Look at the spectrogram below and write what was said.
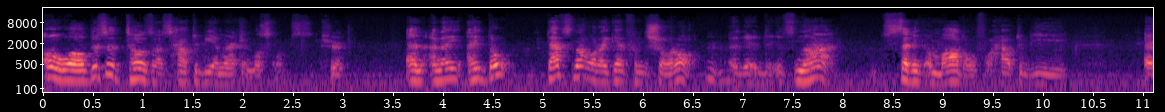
oh well, this is, tells us how to be American Muslims, Sure. and and I, I don't. That's not what I get from the show at all. It- it- it's not setting a model for how to be, uh,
